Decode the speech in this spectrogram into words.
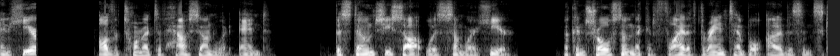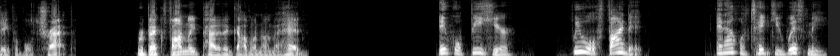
and here all the torments of Halcyon would end. The stone she sought was somewhere here, a control stone that could fly the Thran Temple out of this inescapable trap. Rebecca fondly patted a goblin on the head. It will be here. We will find it. And I will take you with me.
